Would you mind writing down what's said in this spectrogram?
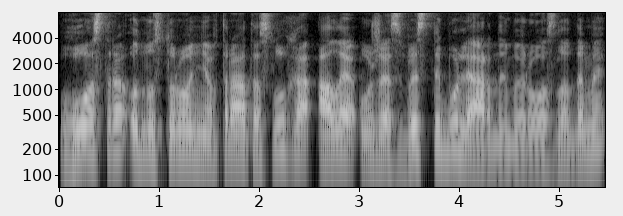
гостра одностороння втрата слуха, але уже з вестибулярними розладами,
